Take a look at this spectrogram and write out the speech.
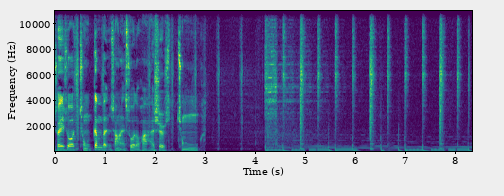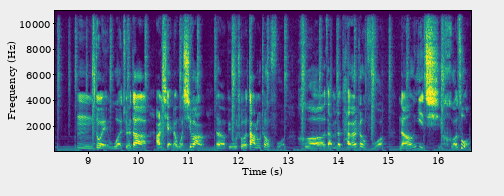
所以说，从根本上来说的话，还是从。嗯，对，我觉得，而且呢，我希望，呃，比如说大陆政府和咱们的台湾政府能一起合作，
